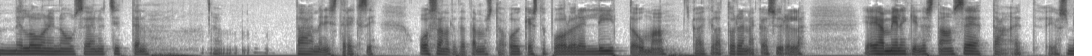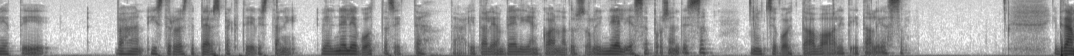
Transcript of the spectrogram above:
Meloni nousee nyt sitten pääministeriksi osana tätä tämmöistä oikeistopuolueiden liittoumaa kaikilla todennäköisyydellä. Ja ihan mielenkiintoista on se, että, että jos miettii vähän historiallisesta perspektiivistä, niin vielä neljä vuotta sitten tämä Italian veljen kannatus oli neljässä prosentissa. Nyt se voittaa vaalit Italiassa. Ja pitää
